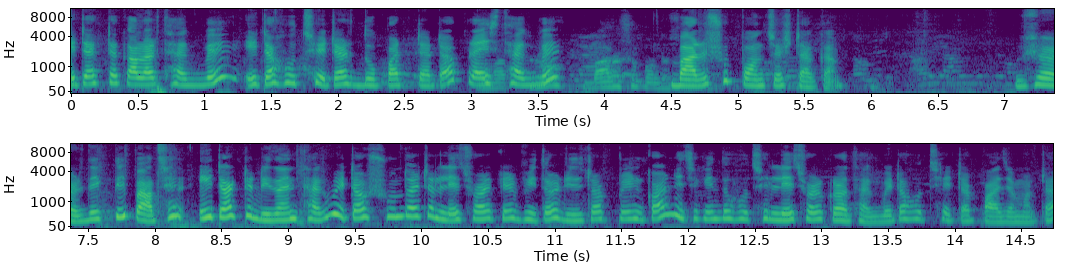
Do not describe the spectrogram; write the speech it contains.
এটা একটা কালার থাকবে এটা হচ্ছে এটার দোপাট্টাটা প্রাইস থাকবে বারোশো পঞ্চাশ টাকা। স্যার দেখতেই পাচ্ছেন এটা একটা ডিজাইন থাকবে এটাও সুন্দর একটা লেচ ওয়ার্কের ভিতরে ডিজিটাল প্রিন্ট করা নিচে কিন্তু হচ্ছে লেচ ওয়ার্ক করা থাকবে এটা হচ্ছে এটার পাজামাটা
